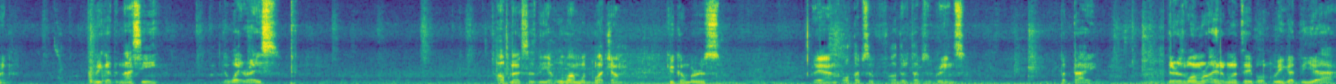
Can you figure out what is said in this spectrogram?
Shrimp. We got the nasi, the white rice. Up next is the ulam with belacan, cucumbers, and all types of other types of greens. Pad thai. There's one more item on the table. We got the uh,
